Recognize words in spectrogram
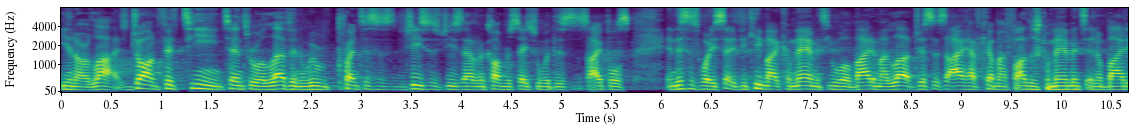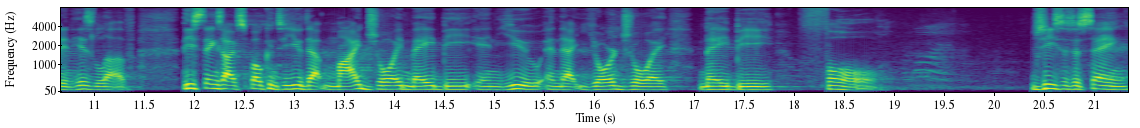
in our lives. John 15, 10 through 11, we were apprentices to Jesus, Jesus having a conversation with his disciples. And this is what he said If you keep my commandments, you will abide in my love, just as I have kept my Father's commandments and abide in his love. These things I've spoken to you that my joy may be in you and that your joy may be full. Jesus is saying,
